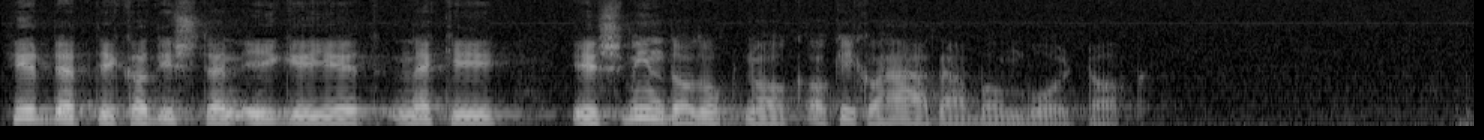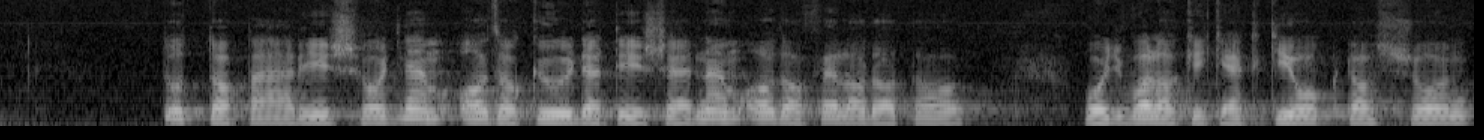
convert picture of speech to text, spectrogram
hirdették az Isten ígéjét neki és mindazoknak, akik a hádában voltak. Tudta Pál is, hogy nem az a küldetése, nem az a feladata, hogy valakiket kioktasson,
